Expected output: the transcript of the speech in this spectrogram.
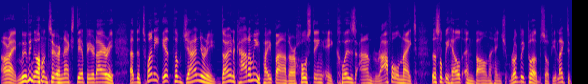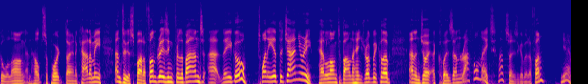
All right, moving on to our next date for your diary. At the 28th of January, Down Academy Pipe Band are hosting a quiz and raffle night. This will be held in Ballynahinch Rugby Club. So if you'd like to go along and help support Down Academy and do a spot of fundraising for the band, uh, there you go. 28th of January. Head along to Ballynahinch Rugby Club and enjoy a quiz and raffle night. That sounds like a bit of fun. Yeah.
